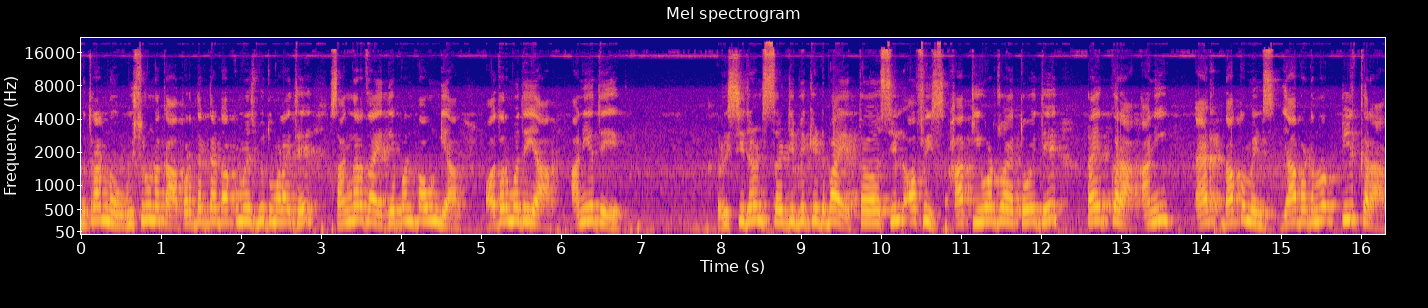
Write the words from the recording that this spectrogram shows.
मित्रांनो विसरू नका. परत एकदा डॉक्युमेंट्स मी तुम्हाला इथे सांगणारच आहे. ते पण पाहून घ्या. ऑदरमध्ये या. आणि येथे resident certificate by tehsil office हा कीवर्ड जो आहे तो इथे टाईप करा आणि ॲड डॉक्युमेंट्स या बटनवर क्लिक करा.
